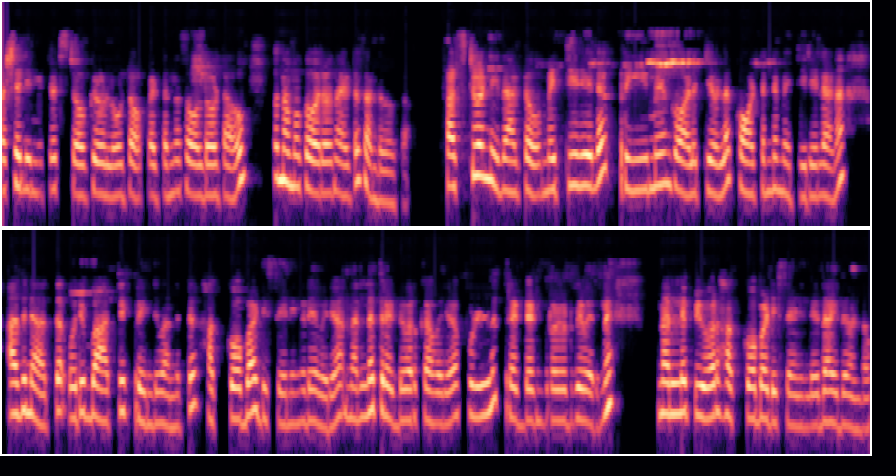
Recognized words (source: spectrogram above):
പക്ഷേ ലിമിറ്റഡ് സ്റ്റോക്കേ ഉള്ളൂ കേട്ടോ പെട്ടെന്ന് സോൾഡ് ഔട്ട് ആവും. അപ്പൊ നമുക്ക് ഓരോന്നായിട്ട് കണ്ടു നോക്കാം ഫസ്റ്റ് വൺ ഇതാട്ടോ മെറ്റീരിയൽ പ്രീമിയം ക്വാളിറ്റി ഉള്ള കോട്ടന്റെ മെറ്റീരിയൽ ആണ്. അതിനകത്ത് ഒരു ബാറ്റിക് പ്രിന്റ് വന്നിട്ട് ഹക്കോബ ഡിസൈനിങ് കൂടെ വരിക നല്ല ത്രെഡ് വർക്കാണ് വരിക ഫുള്ള് ത്രെഡ് എംബ്രോയിഡറി വരുന്ന നല്ല പ്യുവർ ഹക്കോബ ഡിസൈനിൽ ഇതാ ഇത് കണ്ടോ?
